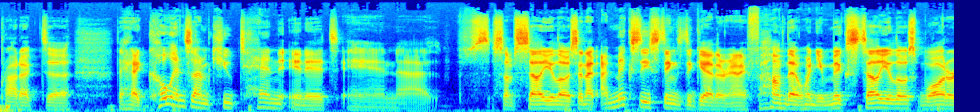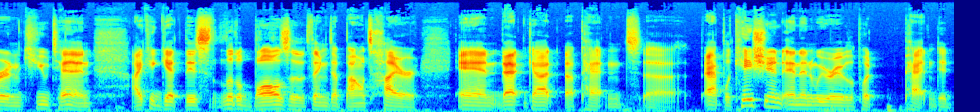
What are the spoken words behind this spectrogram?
product uh, that had coenzyme Q10 in it and uh, some cellulose, and I, I, mixed these things together, and I found that when you mix cellulose, water, and Q10, I could get these little balls of the thing to bounce higher, and that got a patent uh, application, and then we were able to put patented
